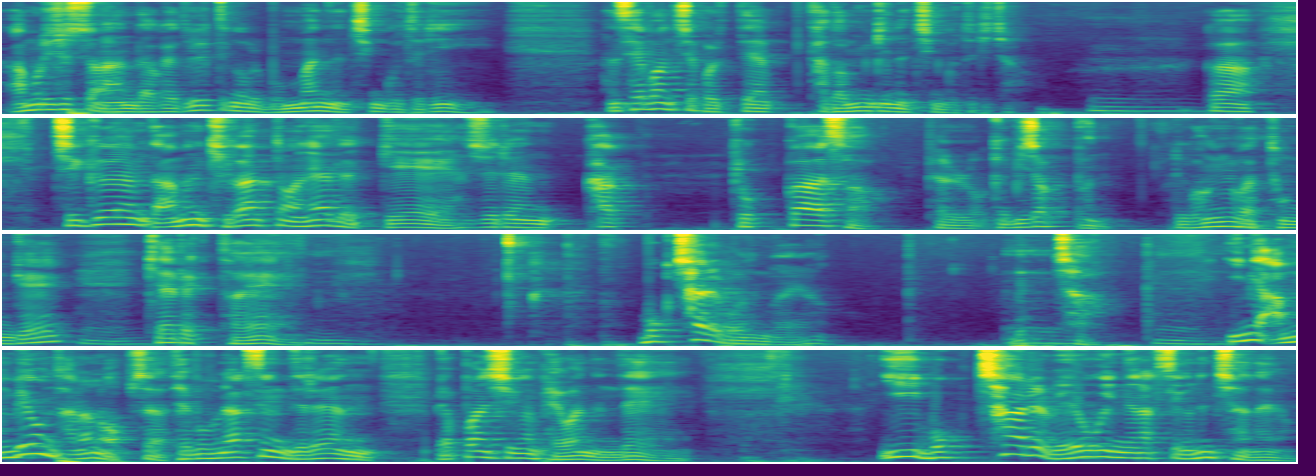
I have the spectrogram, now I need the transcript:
아무리 실수 안 한다고 해도 1등급을 못 맞는 친구들이 한 세 번째 볼 때 다 넘기는 친구들이죠. 그러니까 지금 남은 기간 동안 해야 될 게 사실은 각 교과서별로 그러니까 미적분 그리고 확률과 통계, 기하 벡터에 목차를 보는 거예요. 목차. 이미 안 배운 단어는 없어요. 대부분 학생들은 몇 번씩은 배웠는데 이 목차를 외우고 있는 학생은 흔치 않아요.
